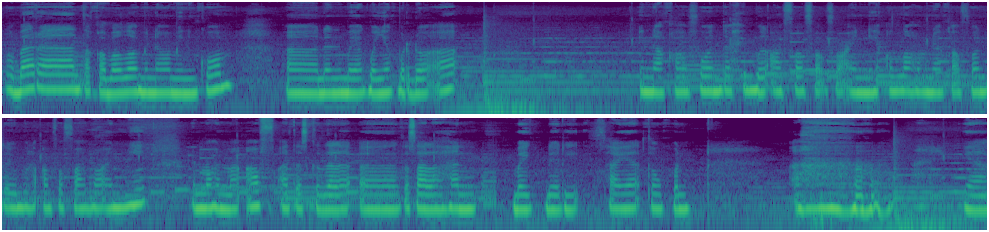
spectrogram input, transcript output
lebaran. Takaballah minna minkum. Uh, dan banyak-banyak berdoa. Inna kafun tahibbul afa fa'fu anni. Allahumma kafun tahibbul afa fa'fu anni. Dan mohon maaf atas uh, kesalahan baik dari saya ataupun ya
